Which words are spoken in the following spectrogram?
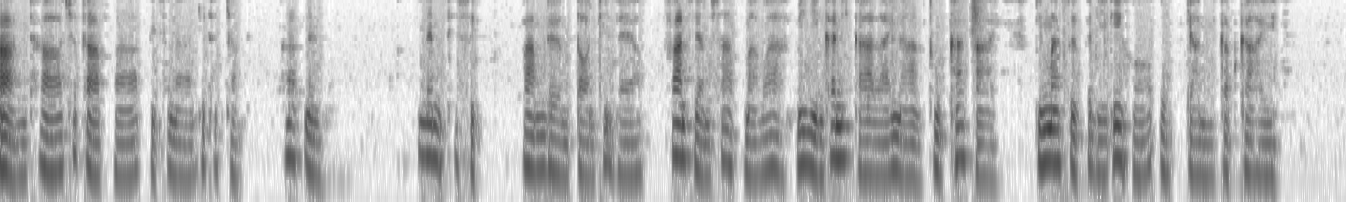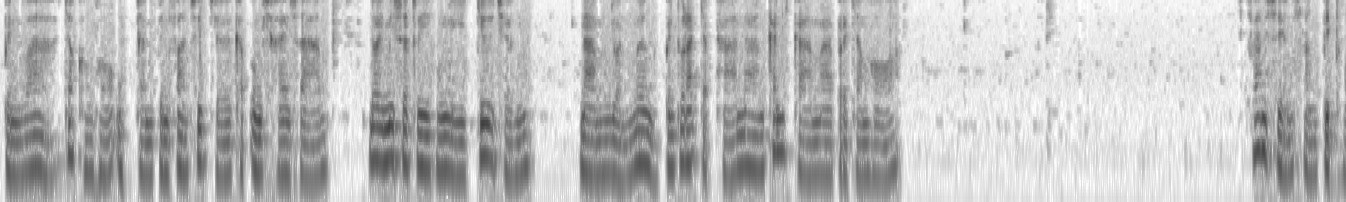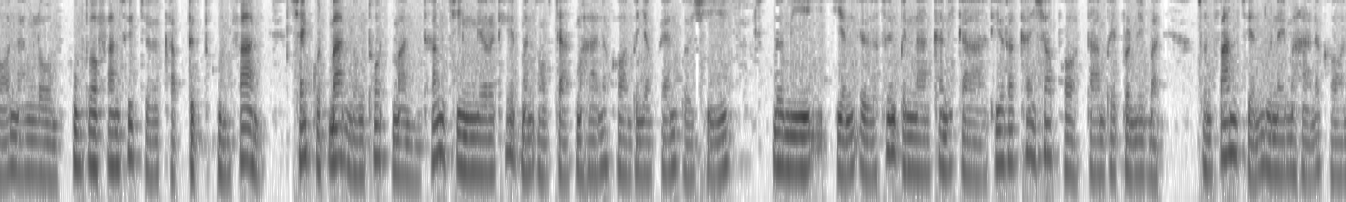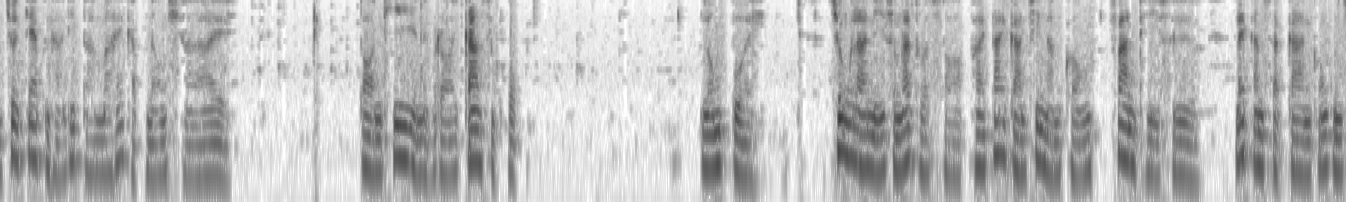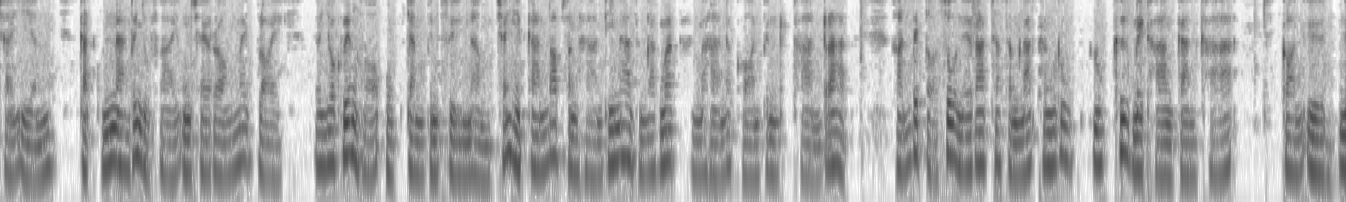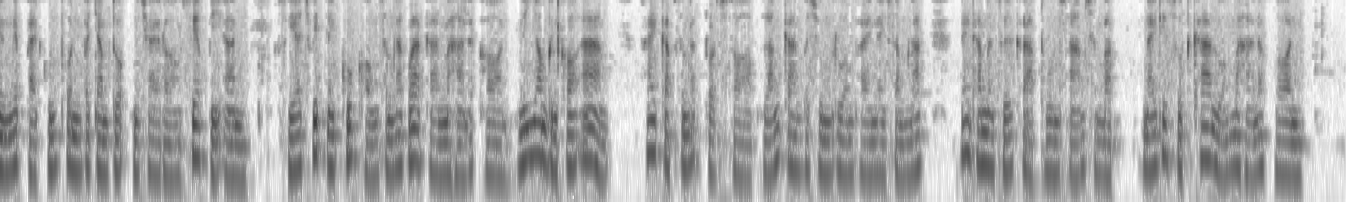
ผ่านท้าชะตาฟ้าปริศนายุทธจักรภาคหนึ่งเล่มที่สิบความเดิมตอนที่แล้วฟ้านเสียมทราบมาว่ามีหญิงคณิกาหลายนางถูกฆ่าตาย จึงมาสืบคดีที่หออกจันทร์กับกาย เป็นว่าเจ้าของหออกจันทร์เป็นฟ้านซื่อเจอกับองค์ชายสามโดยมีสตรีของหลีจื้อเฉิงนามหยวนเมิ่งเป็นธุระจัดหานางคณิกามาประจำหอ ฟ้านเสียงสั่งปิดหอนางโลม คุมตัวฟ้านซื่อเจอกลับตึกตระกูลฟ้าน ใช้กฎบ้านลงโทษมัน ทั้งชิงเนรเทศมันออกจากมหานครไปยังแคว้นเป่อฉีโดยมีเอียนเอ๋อซึ่งเป็นนางคณิกาที่รักใคร่ชอบพอตามไปปรนิบัติ ส่วนฟ้านเสียนอยู่ในมหานครช่วยแก้ปัญหาที่ตามมาให้กับน้องชาย ตอนที่ 196 ล้มป่วย ช่วงเวลานี้สำนักตรวจสอบภายใต้การชี้นำของฟ้านทีซือ และการสั่งการของคุณชายเอียน กัดขุนนางทั้งอยู่ฝ่ายองค์ชายรองไม่ปล่อย แล้วยกเรื่องหออกจันเป็นสื่อนำ ใช้เหตุการณ์รอบสังหารที่หน้าสำนักว่าการมหานครเป็นฐานราษฎร์หันไปต่อสู้ในราชสำนักทั้งรูปลุกคืบในทางการค้า ก่อนอื่นหนึ่งในแปดขุนพลประจำตัวองค์ชายรองเสี้ยปีอัน เสียชีวิตในคุกของสำนักว่าการมหานครนี่ย่อมเป็นข้ออ้าง ให้กับสำนักตรวจสอบหลังการประชุมรวมภายในสำนัก ได้ทำหนังสือกราบทูลสามฉบับ ในที่สุดข้าหลวงมหานคร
